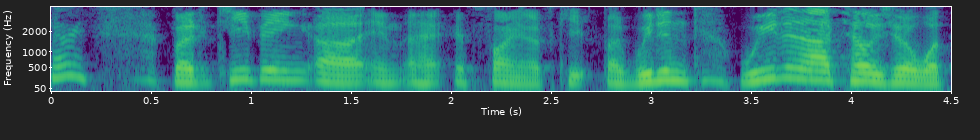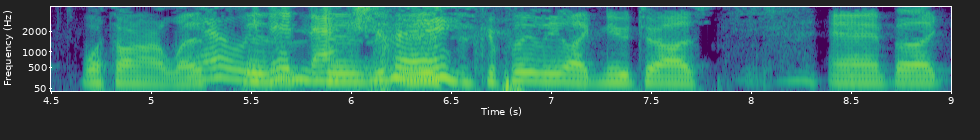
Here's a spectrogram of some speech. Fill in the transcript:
Okay, but keeping uh, in, uh, it's funny enough. Keep like we didn't we did not tell each other what what's on our list. No, we this, didn't this, actually. This is completely like new to us, and but like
